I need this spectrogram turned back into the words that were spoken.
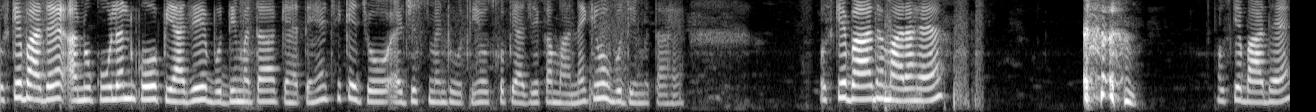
उसके बाद है, अनुकूलन को प्याजे बुद्धिमता कहते हैं, ठीक है, जो एडजस्टमेंट होती है उसको प्याजे का मानना है कि वो बुद्धिमता है। उसके बाद हमारा है, उसके बाद है,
